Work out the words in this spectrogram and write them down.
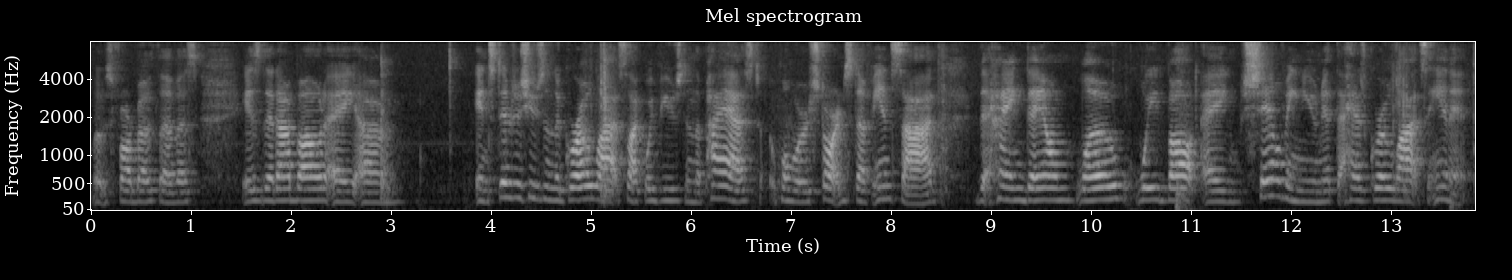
was for both of us, is that I bought a, um, instead of just using the grow lights like we've used in the past when we were starting stuff inside that hang down low, we bought a shelving unit that has grow lights in it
